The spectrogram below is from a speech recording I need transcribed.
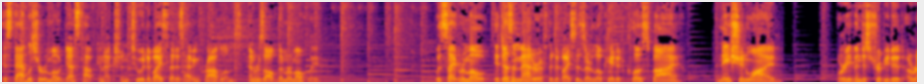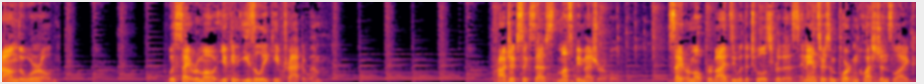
establish a remote desktop connection to a device that is having problems and resolve them remotely. With SiteRemote, it doesn't matter if the devices are located close by, nationwide, or even distributed around the world. With SiteRemote, you can easily keep track of them. Project success must be measurable. SiteRemote provides you with the tools for this and answers important questions like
